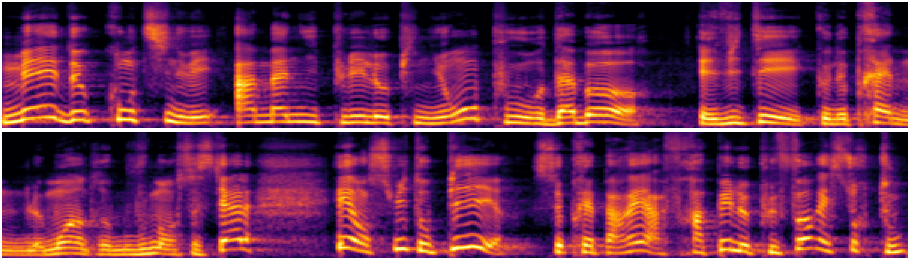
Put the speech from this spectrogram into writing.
mais de continuer à manipuler l'opinion pour d'abord éviter que ne prenne le moindre mouvement social, et ensuite, au pire, se préparer à frapper le plus fort et surtout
